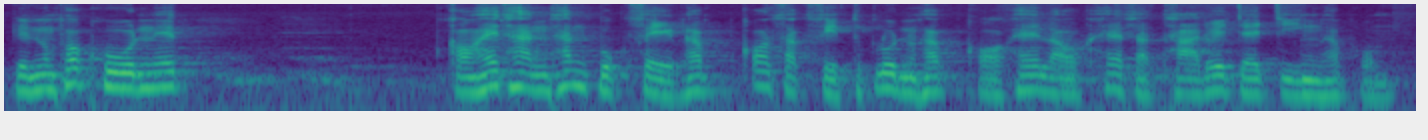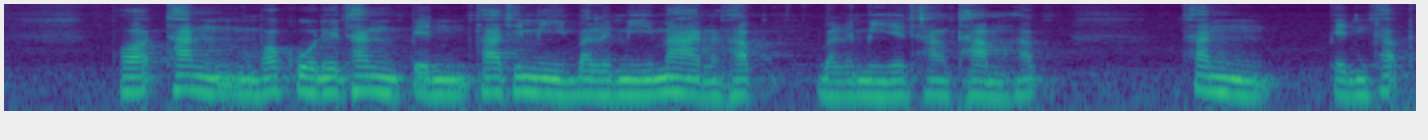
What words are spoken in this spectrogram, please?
เหรียญหลวงพ่อคูณนี่ขอให้ท่านท่านปลุกเสกครับ ก็ศักดิ์สิทธิ์ทุกรุ่นนะครับ ขอแค่เราแค่ศรัทธาด้วยใจจริงครับ ผม เพราะท่านหลวงพ่อคูณนี่ท่านเป็นพระที่มีบารมีมากนะครับ บารมีในทางธรรมครับ ท่านเป็นพระโพ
